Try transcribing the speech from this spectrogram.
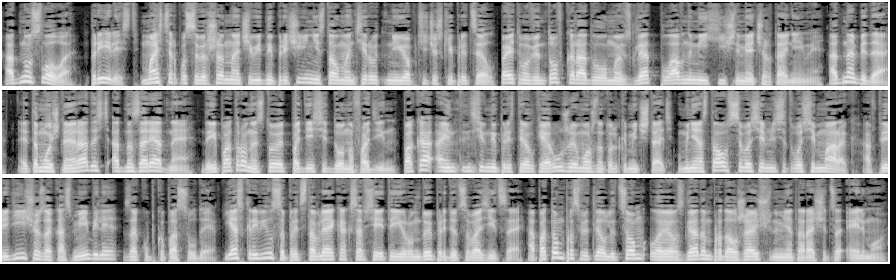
Одно слово. Прелесть. Мастер по совершенно очевидной причине не стал монтировать на нее оптический прицел, поэтому винтовка радовала мой взгляд плавными и хищными очертаниями. Одна беда. Эта мощная радость однозарядная, да и патроны стоят по 10 донов один. Пока о интенсивной пристрелке оружия можно только мечтать. У меня осталось всего 78 марок, а впереди еще заказ мебели, закупка посуды. Я скривился, представляя, как со всей этой ерундой придется возиться, а потом просветлел лицом, ловя взглядом продолжающую на меня таращиться Эльму.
